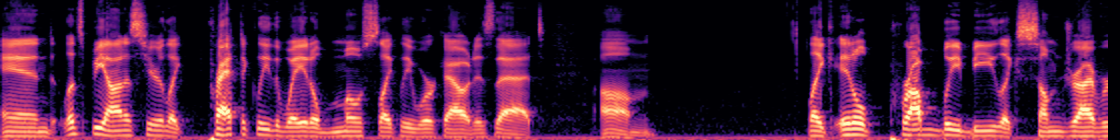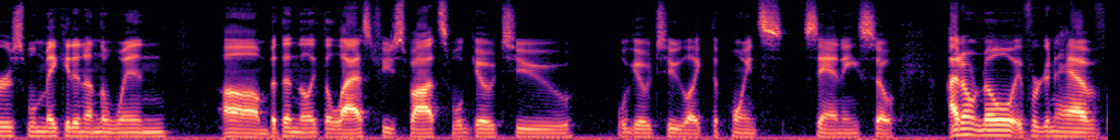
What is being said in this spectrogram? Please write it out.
And let's be honest here, like practically the way it'll most likely work out is that um, like it'll probably be like some drivers will make it in on the win, um, but then the, like the last few spots will go to will go to like the points standings. So I don't know if we're gonna have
